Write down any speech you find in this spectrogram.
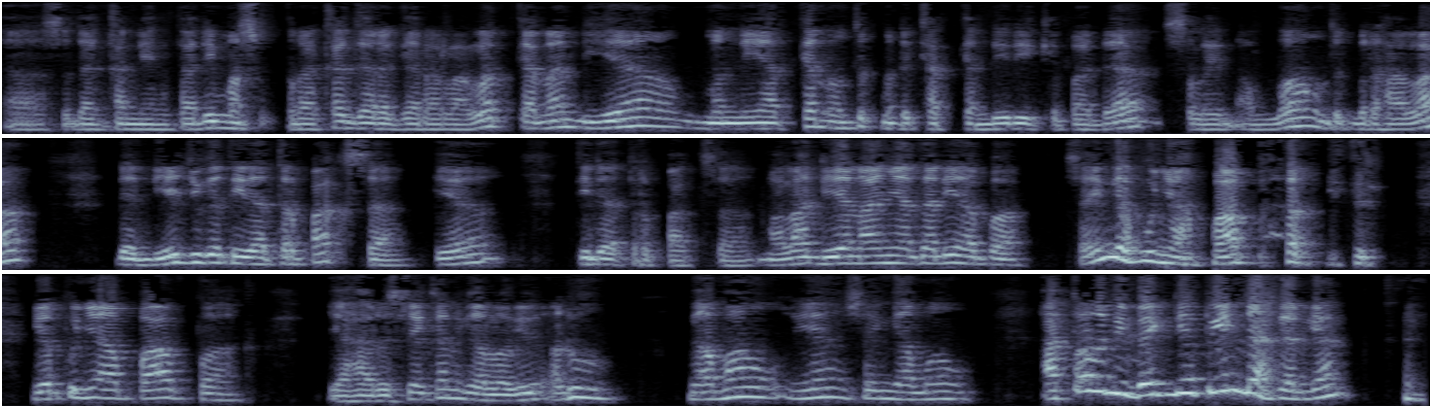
Uh, sedangkan yang tadi masuk neraka gara-gara lalat karena dia meniatkan untuk mendekatkan diri kepada selain Allah untuk berhala dan dia juga tidak terpaksa ya. Tidak terpaksa. Malah dia nanya tadi apa? Saya nggak punya apa-apa gitu. Nggak punya apa-apa. Ya harusnya kan kalau aduh nggak mau. Ya saya nggak mau. Atau lebih baik dia pindah kan kan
